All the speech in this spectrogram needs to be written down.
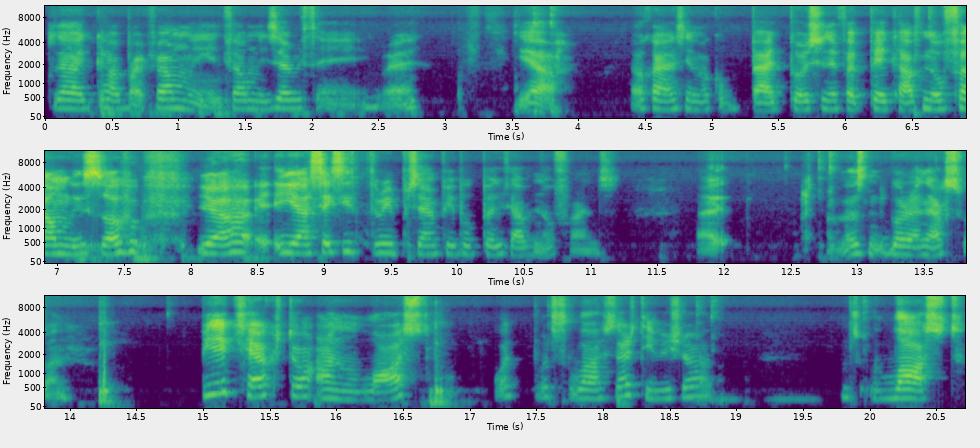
Because I have my family, and family's everything, right? Yeah. I kind of seem like a bad person if I pick have no family. So, yeah, yeah, sixty three percent people pick have no friends. Alright, let's go to the next one. Be a character on Lost. What? What's Lost? Is that a TV show? Lost.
